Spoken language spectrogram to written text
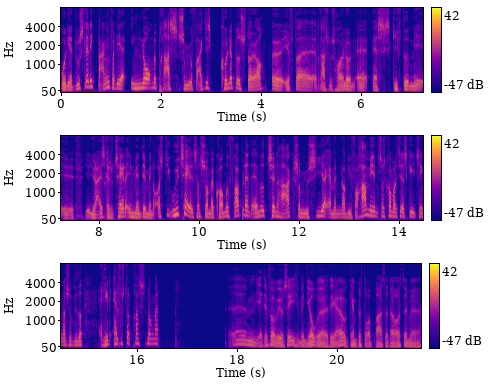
Rudi, er du slet ikke bange for det her enorme pres, som jo faktisk kun er blevet større, øh, efter at Rasmus Højlund øh, er skiftet med øh, Uniteds resultater in mente, men også de udtalelser, som er kommet fra blandt andet Ten Hag, som jo siger, at når vi får ham ind, så kommer der til at ske ting osv. Er det et alt for stort pres, unge mand? Øhm, ja, det får vi jo se, men jo, øh, det er jo et kæmpe stort pres, og der er også det med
